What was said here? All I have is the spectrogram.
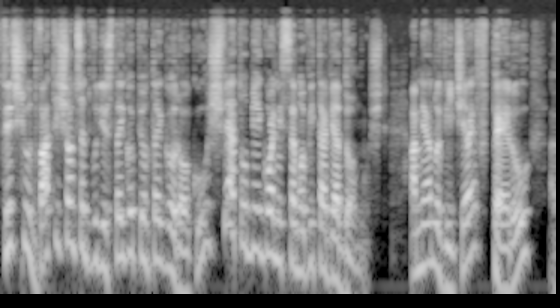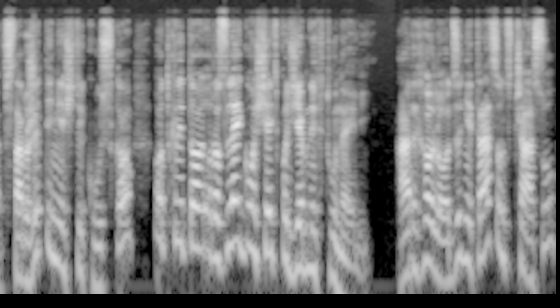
styczniu 2025 roku świat obiegła niesamowita wiadomość, a mianowicie w Peru, w starożytnym mieście Cusco, odkryto rozległą sieć podziemnych tuneli. Archeolodzy, nie tracąc czasu,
